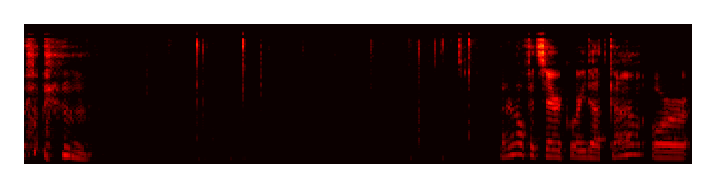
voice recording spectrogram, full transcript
I don't know if it's ericworre.com or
